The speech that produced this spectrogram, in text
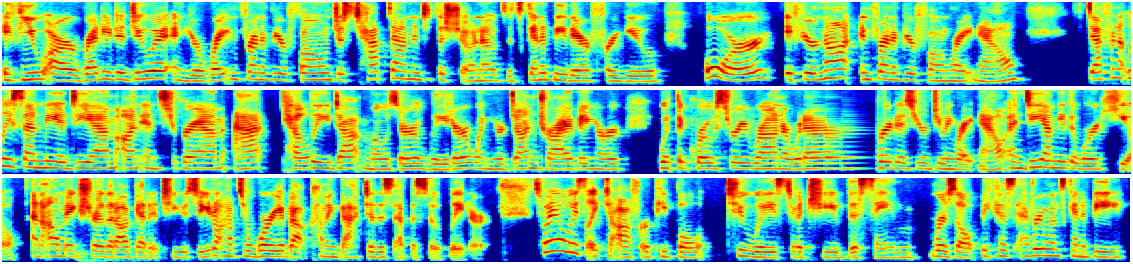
If you are ready to do it and you're right in front of your phone, just tap down into the show notes. It's going to be there for you. Or if you're not in front of your phone right now, definitely send me a DM on Instagram at kelly.mosser later when you're done driving or with the grocery run or whatever it is you're doing right now and DM me the word heal and I'll make sure that I'll get it to you. So you don't have to worry about coming back to this episode later. So I always like to offer people two ways to achieve the same result because everyone's going to be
